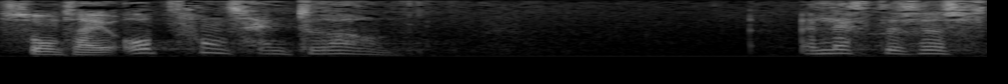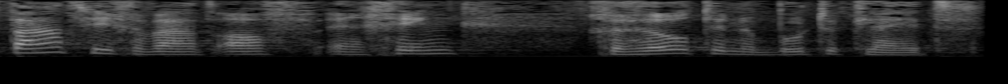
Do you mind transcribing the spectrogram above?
stond hij op van zijn troon. En legde zijn statiegewaad af en ging, gehuld in een boetekleed,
